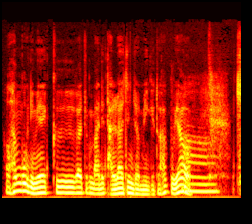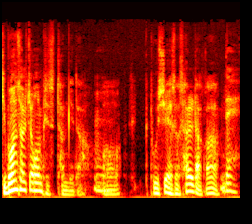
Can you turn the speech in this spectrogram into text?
한국 리메이크가 좀 많이 달라진 점이기도 하고요. 어. 기본 설정은 비슷합니다. 음. 어, 도시에서 살다가 네.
